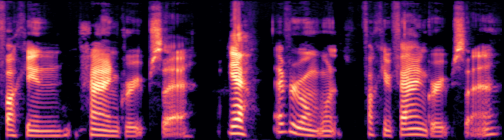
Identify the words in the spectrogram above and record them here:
fucking fan groups there. Yeah. Everyone wants fucking fan groups there.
